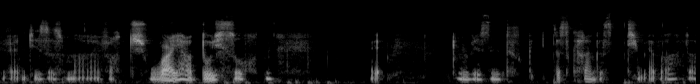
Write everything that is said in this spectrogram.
wir werden dieses Mal einfach tryhard durchsuchten. Ja. Und wir sind das, das krankeste Team ever, Alter.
